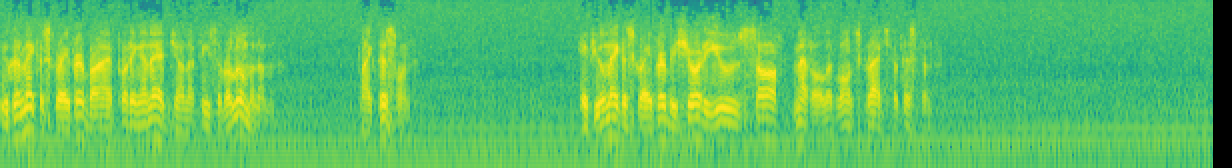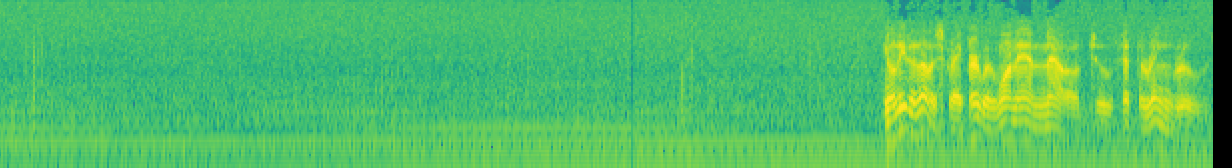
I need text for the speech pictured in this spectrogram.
You can make a scraper by putting an edge on a piece of aluminum, like this one. If you make a scraper, be sure to use soft metal that won't scratch the piston. You'll need another scraper with one end narrowed to fit the ring grooves.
